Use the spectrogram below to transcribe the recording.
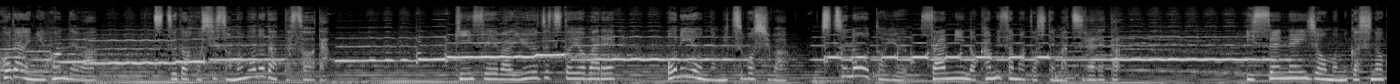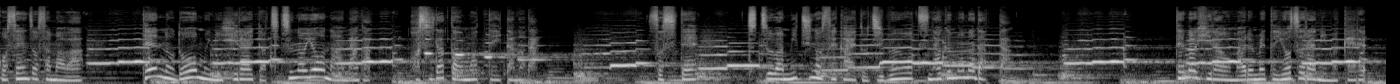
古代日本では筒が星そのものだったそうだ。金星は融術と呼ばれオリオンの三つ星は筒の王という三人の神様として祀られた。1000年以上も昔のご先祖様は天のドームに開いた筒のような穴が星だと思っていたのだ。そして筒は未知の世界と自分をつなぐものだった。手のひらを丸めて夜空に向ける。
